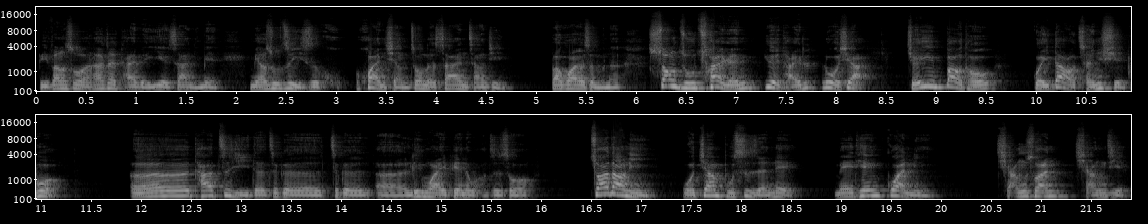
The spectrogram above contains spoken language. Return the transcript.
比方说啊，他在台北夜杀里面描述自己是幻想中的杀案场景，包括有什么呢？双足踹人，月台落下，脚印爆头，轨道成血泊。而他自己的这个这个呃，另外一篇的网志说：抓到你，我将不是人类，每天灌你强酸强碱。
